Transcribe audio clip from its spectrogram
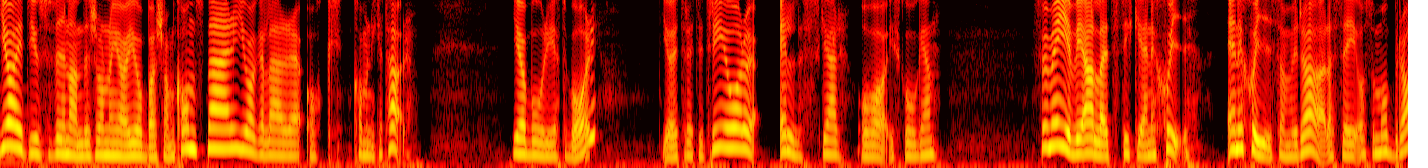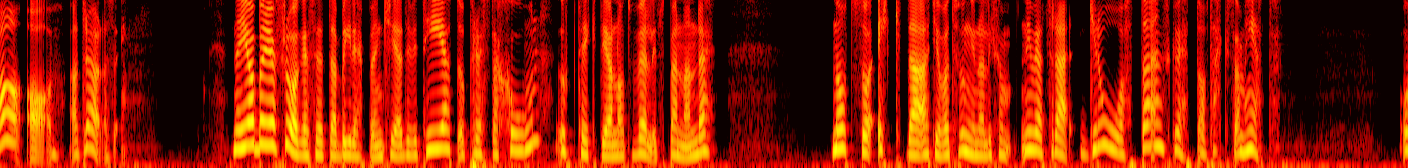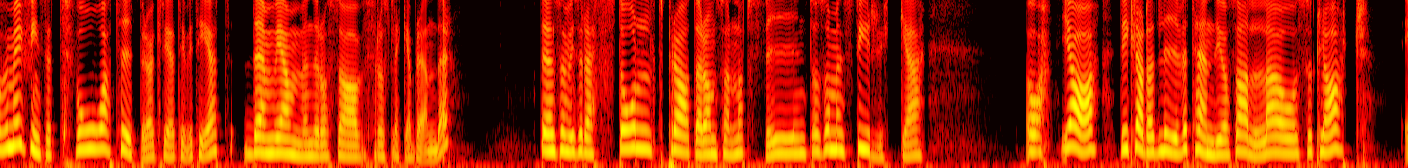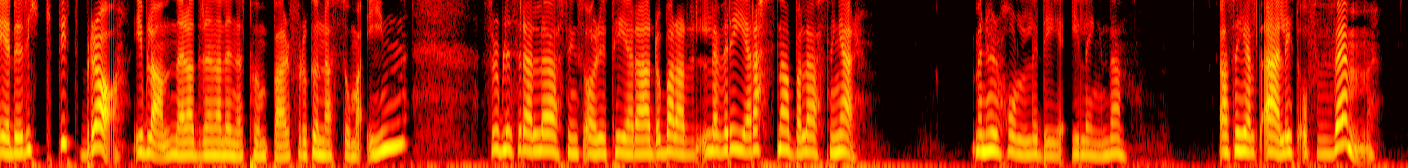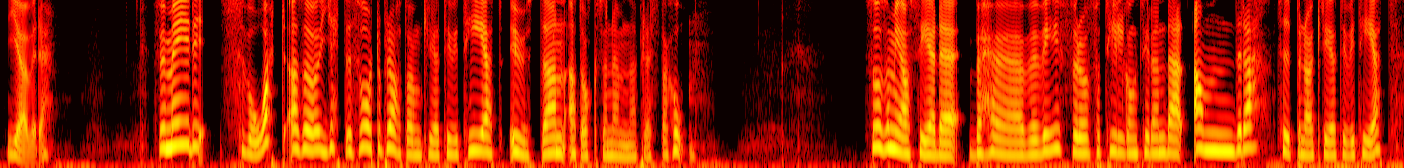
Jag heter Josefin Andersson och jag jobbar som konstnär, yogalärare och kommunikatör. Jag bor i Göteborg. Jag är 33 år och jag älskar att vara i skogen. För mig är vi alla ett stycke energi. Energi som vill röra sig och som mår bra av att röra sig. När jag började ifrågasätta begreppen kreativitet och prestation upptäckte jag något väldigt spännande. Något så äkta att jag var tvungen att liksom, ni vet sådär, gråta en skvätt av tacksamhet. Och för mig finns det två typer av kreativitet. Den vi använder oss av för att släcka bränder. Den som vi sådär stolt pratar om som något fint och som en styrka. Och ja, det är klart att livet händer ju oss alla och såklart är det riktigt bra ibland när adrenalinet pumpar för att kunna zooma in, för att bli sådär lösningsorienterad och bara leverera snabba lösningar. Men hur håller det i längden? Alltså helt ärligt, och för vem gör vi det? För mig är det svårt, alltså jättesvårt att prata om kreativitet utan att också nämna prestation. Så som jag ser det behöver vi för att få tillgång till den där andra typen av kreativitet.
